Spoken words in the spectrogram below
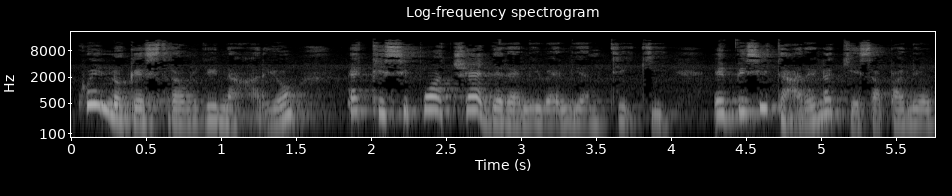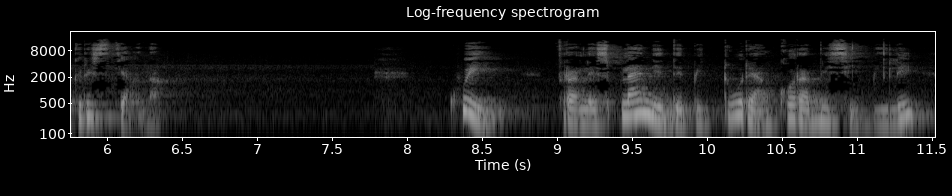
Quello che è straordinario è che si può accedere ai livelli antichi e visitare la chiesa paleocristiana. Qui fra le splendide pitture ancora visibili,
